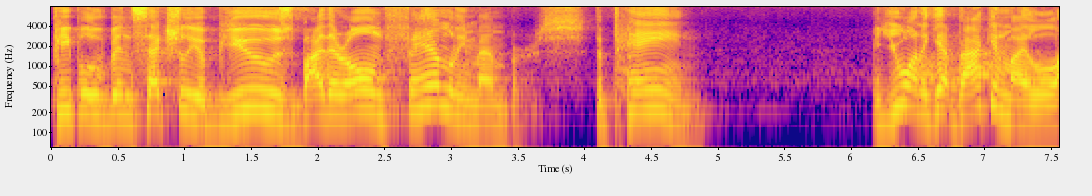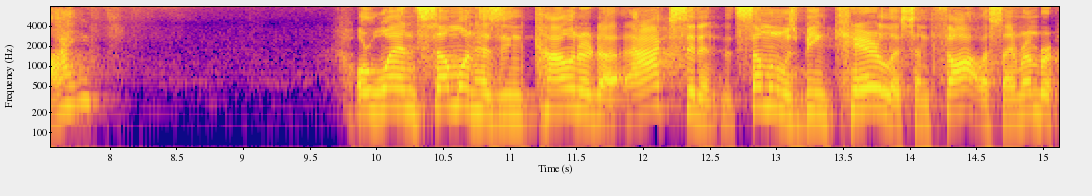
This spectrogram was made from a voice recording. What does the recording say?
people who've been sexually abused by their own family members, the pain. You want to get back in my life? Or when someone has encountered an accident that someone was being careless and thoughtless. I remember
